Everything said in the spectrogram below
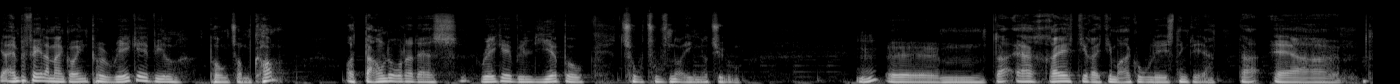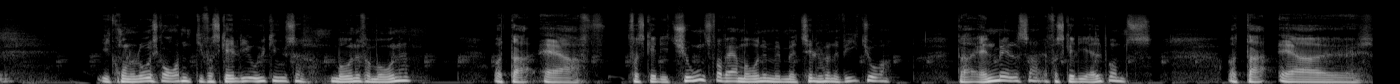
Jeg anbefaler, at man går ind på reggaeville.com og downloader deres Reggaeville Yearbook 2021. Mhm. Øhm, der er rigtig, rigtig meget god læsning der. Der er i kronologisk orden de forskellige udgivelser måned for måned, og der er forskellige tunes for hver måned med, med tilhørende videoer. Der er anmeldelser af forskellige albums, og der er øh,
